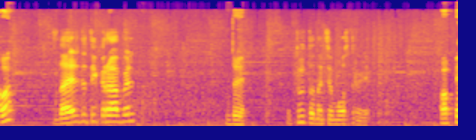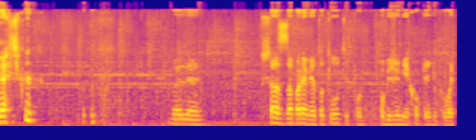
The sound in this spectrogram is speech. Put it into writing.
О? Знаєш, де той корабель? Де? Тут, на цьому острові. Опять? Блядь. Сейчас заберем этот лут и по- побежим их опять убивать.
